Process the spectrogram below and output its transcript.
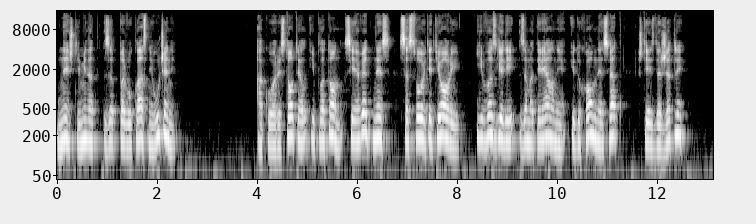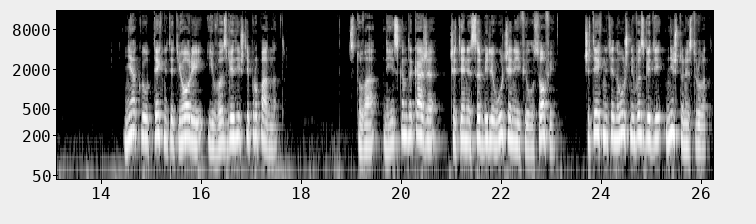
днес ще минат за първокласни учени? Ако Аристотел и Платон се явят днес със своите теории и възгледи за материалния и духовния свят, ще издържат ли? Някои от техните теории и възгледи ще пропаднат. С това не искам да кажа, че те не са били учени и философи, че техните научни възгледи нищо не струват.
